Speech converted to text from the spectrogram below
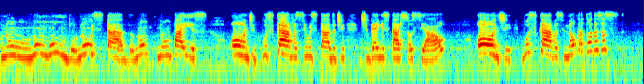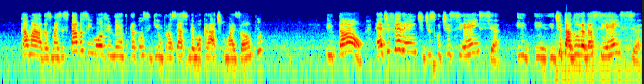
num, num mundo, num estado, num, num país onde buscava-se um estado de, de bem-estar social, onde buscava-se, não para todas as camadas, mas estava-se em movimento para conseguir um processo democrático mais amplo. Então, é diferente discutir ciência e, e, e ditadura da ciência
